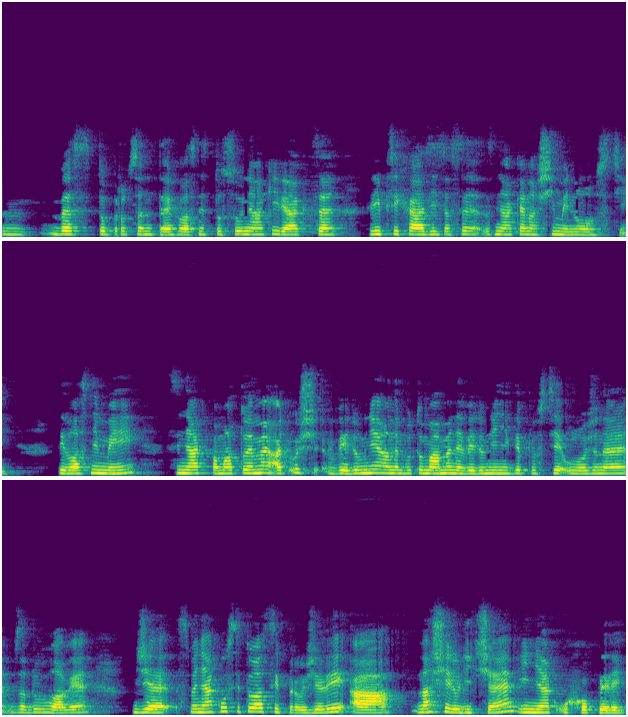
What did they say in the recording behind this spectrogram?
mm, ve 100% vlastně to jsou nějaké reakce, které přichází zase z nějaké naší minulosti. Kdy vlastně my si nějak pamatujeme, ať už vědomě, anebo to máme nevědomě někde prostě uložené vzadu v hlavě, že jsme nějakou situaci prožili a naši rodiče ji nějak uchopili.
